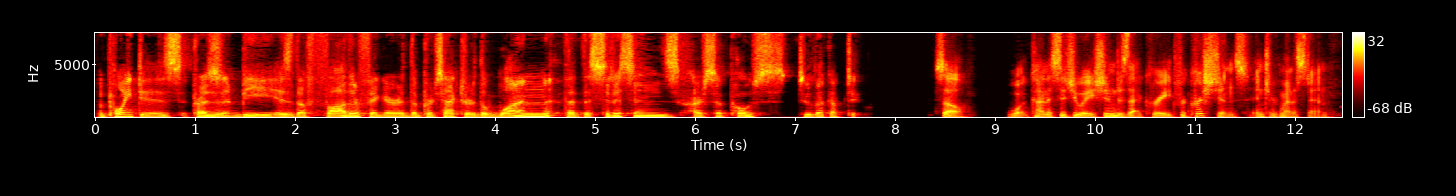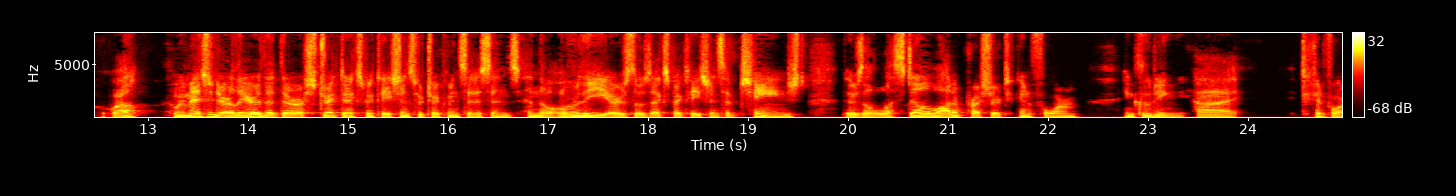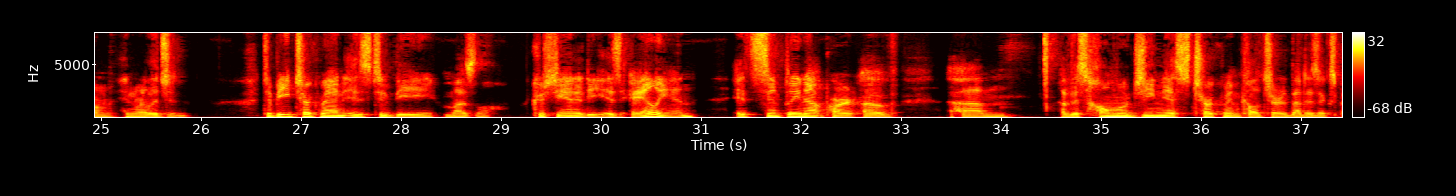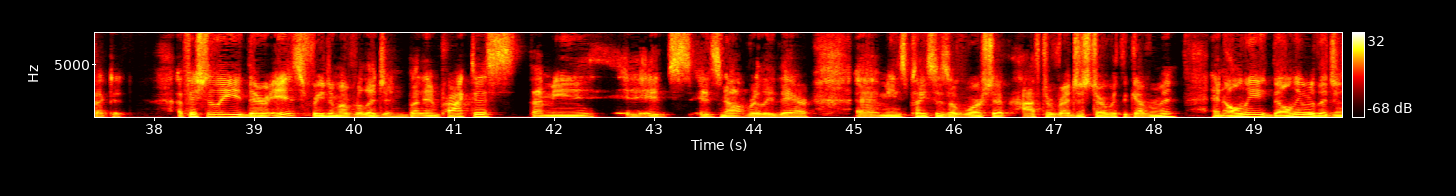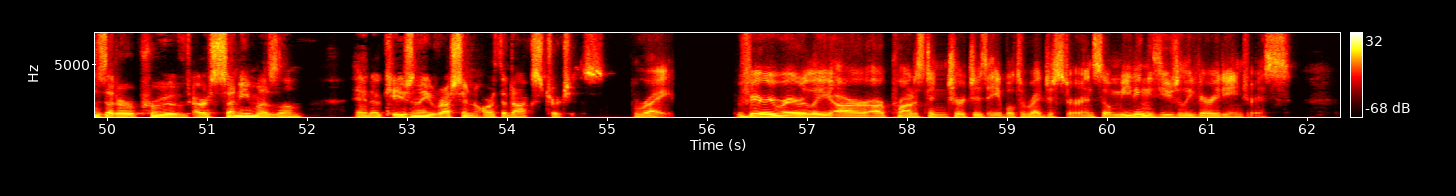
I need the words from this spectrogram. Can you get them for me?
The point is, President B is the father figure, the protector, the one that the citizens are supposed to look up to. So, what kind of situation does that create for Christians in Turkmenistan? Well, we mentioned earlier that there are strict expectations for Turkmen citizens, and though over the years those expectations have changed, there's a, still a lot of pressure to conform, including uh, to conform in religion. To be Turkmen is to be Muslim. Christianity is alien. It's simply not part of um, of this homogeneous Turkmen culture that is expected. Officially, there is freedom of religion, but in practice, that means it's it's not really there. Uh, it means places of worship have to register with the government, and only the only religions that are approved are Sunni Muslim and occasionally Russian Orthodox churches. Right. Very rarely are are Protestant churches able to register, and so meeting is usually very dangerous.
